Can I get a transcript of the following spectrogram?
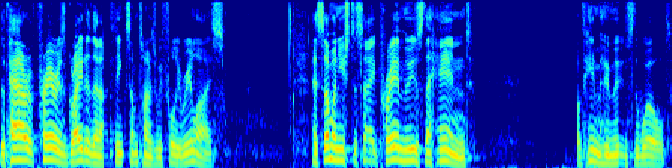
The power of prayer is greater than I think sometimes we fully realize. As someone used to say, prayer moves the hand of him who moves the world.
